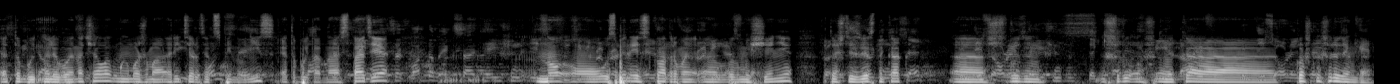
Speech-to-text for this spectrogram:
Это будет нулевое начало. Мы можем ориентировать эту спину вниз. Это будет одна стадия. Но у спины есть квадровое э, возмущение, то, что известно как э, Шрудин, Шру, кошка Шрюдинга.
